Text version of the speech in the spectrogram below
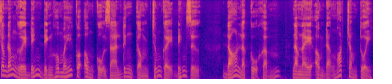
Trong đám người đến đỉnh hôm ấy Có ông cụ già lưng cầm chống gậy đến dự. Đó là cụ khẩm. Năm nay ông đã ngót trăm tuổi.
